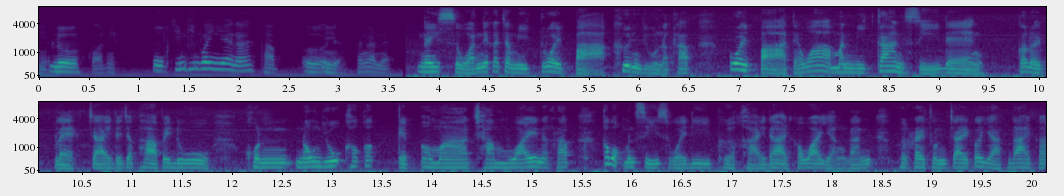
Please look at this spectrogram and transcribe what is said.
เนี่ยเลอก่อนนี่ปลูกทิ้งทิ้งไว้อย่างเงี้ยนะครับเออนี่เดี๋ยวทั้งนั้นเนี่ยในสวนเนี่ยก็จะมีกล้วยป่าขึ้นอยู่นะครับ กล้วยป่าแต่ว่ามันมีก้านสีแดง ก็เลยแปลกใจเดี๋ยวจะพาไปดู คนน้องยุเขาก็เก็บเอามาชำไว้นะครับ ก็บอกมันสีสวยดีเผื่อขายได้เขาว่าอย่างนั้นเผื่อใครสนใจก็อยากได้ก็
